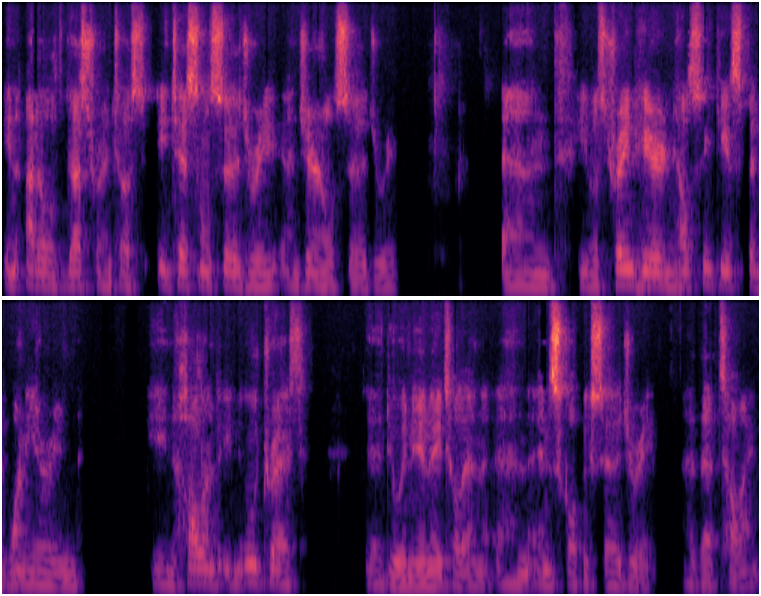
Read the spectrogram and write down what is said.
in adult gastrointestinal surgery and general surgery. And he was trained here in Helsinki, spent one year in, in Holland, in Utrecht, uh, doing neonatal and, and endoscopic surgery at that time.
